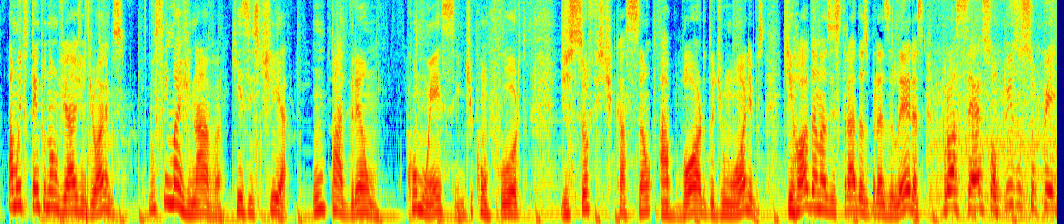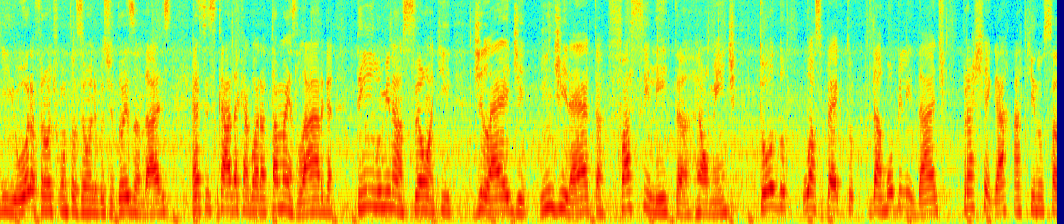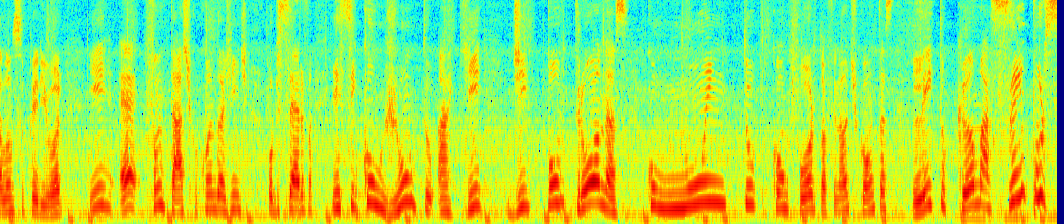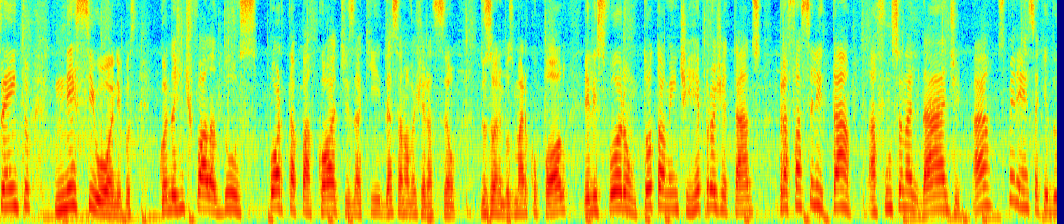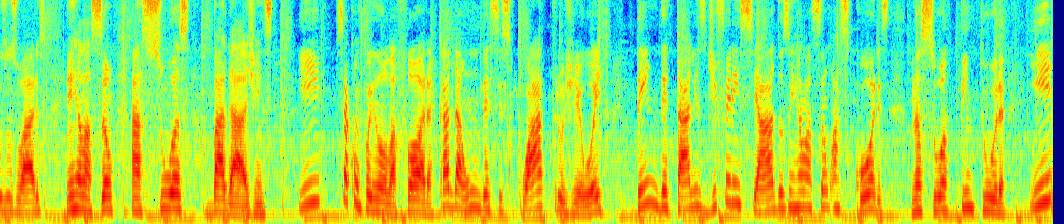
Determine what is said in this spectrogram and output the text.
há muito tempo não viaja de ônibus. Você imaginava que existia um padrão como esse de conforto, de sofisticação a bordo de um ônibus que roda nas estradas brasileiras, processo ao piso superior, afinal de contas é um ônibus de dois andares, essa escada que agora está mais larga, tem iluminação aqui de LED indireta, facilita realmente todo o aspecto da mobilidade para chegar aqui no salão superior. E é fantástico quando a gente observa esse conjunto aqui de poltronas com muito conforto, afinal de contas, leito-cama 100% nesse ônibus. Quando a gente fala dos porta-pacotes aqui dessa nova geração dos ônibus Marco Polo, eles foram totalmente reprojetados para facilitar a funcionalidade, a experiência aqui dos usuários em relação às suas bagagens. E se acompanhou lá fora, cada um desses quatro G8 tem detalhes diferenciados em relação às cores na sua pintura e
